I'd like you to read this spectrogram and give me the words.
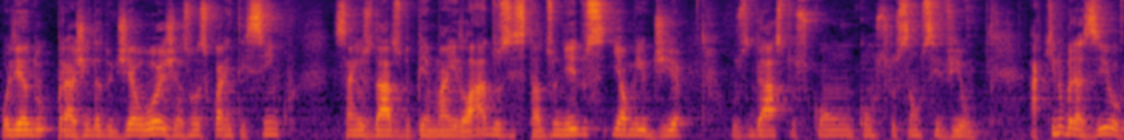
Olhando para a agenda do dia hoje, às 11h45, saem os dados do PMI lá dos Estados Unidos e ao meio-dia os gastos com construção civil. Aqui no Brasil,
